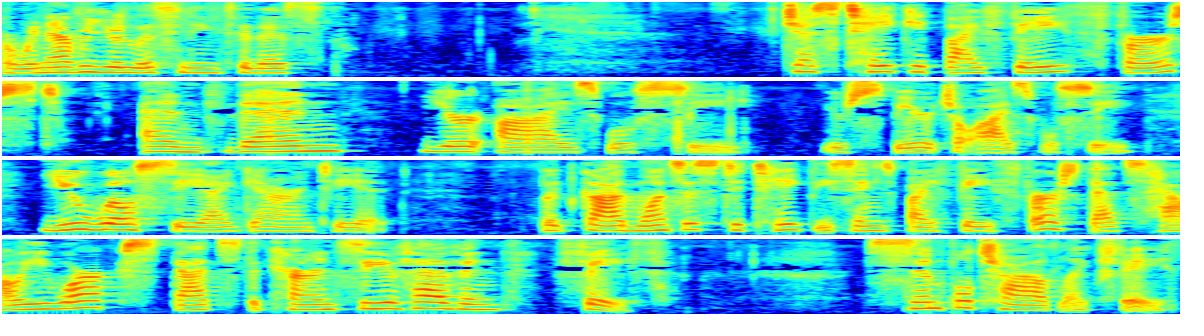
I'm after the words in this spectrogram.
or whenever you're listening to this, just take it by faith first, and then your eyes will see. Your spiritual eyes will see. You will see, I guarantee it. But God wants us to take these things by faith first. That's how He works. That's the currency of heaven faith. Simple childlike faith.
